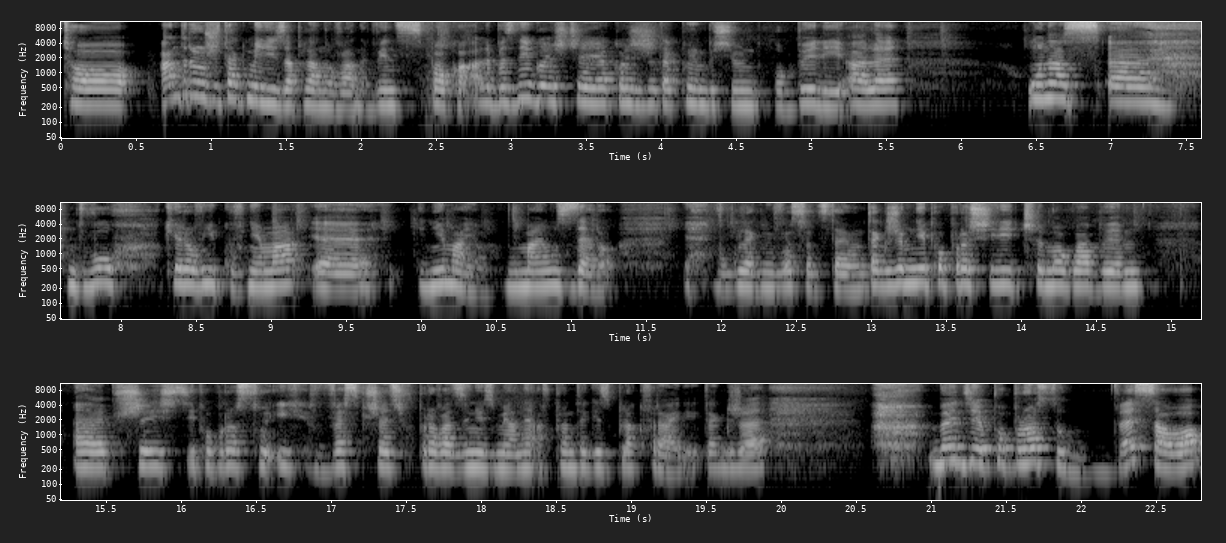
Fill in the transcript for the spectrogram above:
to Andrzej już i tak mieli zaplanowane, więc spoko, ale bez niego jeszcze jakoś, że tak powiem, by się obyli, ale u nas e, dwóch kierowników nie ma i nie mają, nie mają zero. W ogóle jak mi włosy odstają. Także mnie poprosili, czy mogłabym przyjść i po prostu ich wesprzeć w prowadzeniu zmiany, a w piątek jest Black Friday. Także będzie po prostu wesoło,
